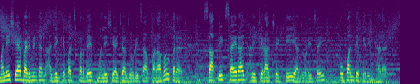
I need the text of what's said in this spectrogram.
मलेशिया बॅडमिंटन अजिंक्यपद स्पर्धेत मलेशियाच्या जोडीचा पराभव करत सात्विक साईराज आणि चिराग शेट्टी या जोडीचंही उपांत्य फेरीत धडक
